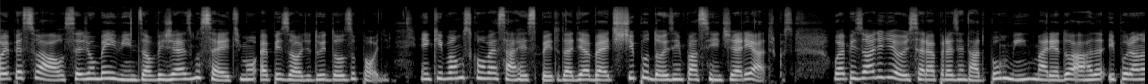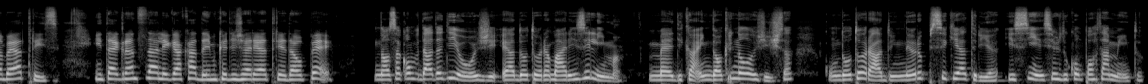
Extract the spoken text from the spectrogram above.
Oi, pessoal, sejam bem-vindos ao 27º episódio do Idoso Pod, em que vamos conversar a respeito da diabetes tipo 2 em pacientes geriátricos. O episódio de hoje será apresentado por mim, Maria Eduarda, e por Ana Beatriz, integrantes da Liga Acadêmica de Geriatria da UPE. Nossa convidada de hoje é a doutora Marise Lima, médica endocrinologista com doutorado em neuropsiquiatria e ciências do comportamento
